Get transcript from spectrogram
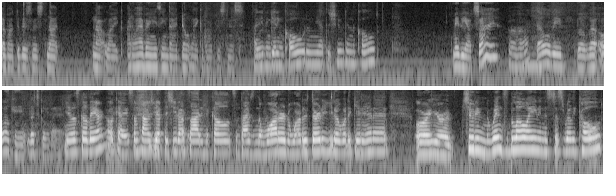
about the business. Not, not like I don't have anything that I don't like about business. Not even getting cold and you have to shoot in the cold? Maybe outside Uh-huh. that will be. Well, that, oh, okay, let's go that. Yeah, let's go there. Okay. Sometimes you have to shoot outside in the cold. Sometimes in the water. The water's dirty. You don't want to get in it. Or you're shooting. The wind's blowing and it's just really cold.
